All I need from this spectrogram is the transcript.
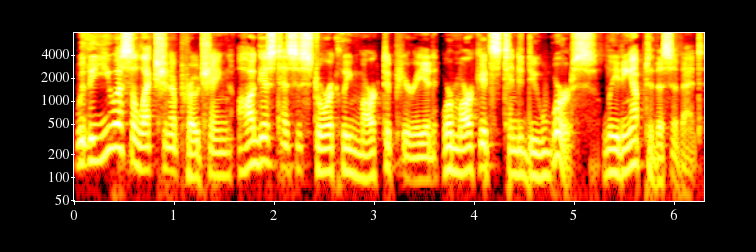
With the US election approaching, August has historically marked a period where markets tend to do worse leading up to this event,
